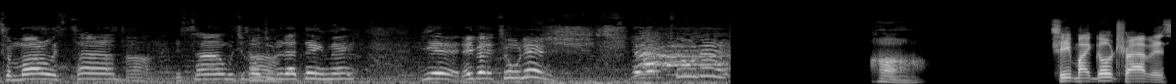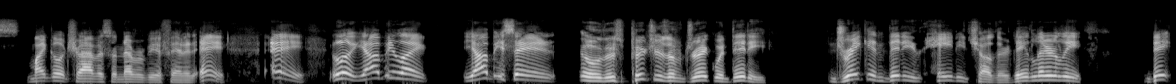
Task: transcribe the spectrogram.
Tomorrow it's time. It's time. What you gonna do to that thing, man? Yeah, they better tune in. They better tune in. Huh. See, my goat Travis, my goat Travis would never be a fan of. Hey, hey, look, y'all be like, y'all be saying, oh, there's pictures of Drake with Diddy. Drake and Diddy hate each other. They literally, they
